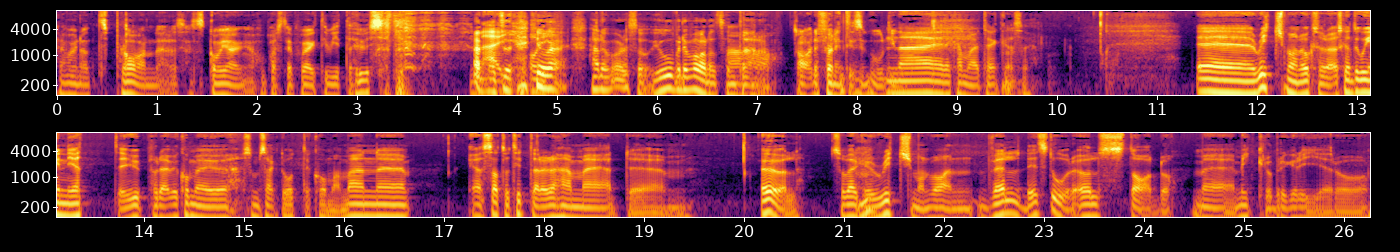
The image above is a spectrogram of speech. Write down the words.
Det var ju något plan där. Och sen skojade han. Jag hoppas det är på väg till Vita huset. Nej, jo, oj. hade det varit så? Jo, men det var något sånt Ja. där. Ja, det föll inte i så god jord. Nej, det kan man ju tänka sig. Eh, Richmond också då. Jag ska inte gå in jättedjupt på det. Vi kommer ju som sagt återkomma. Men eh, jag satt och tittade det här med eh, öl. Så verkar Mm. Richmond vara en väldigt stor ölstad då. Med mikrobryggerier och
